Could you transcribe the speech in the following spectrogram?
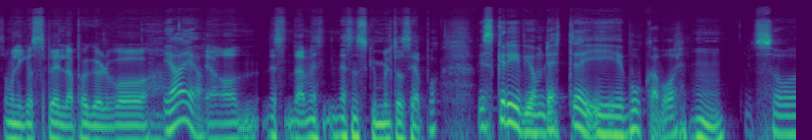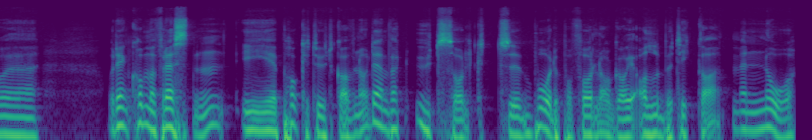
Som ligger og spreller på gulvet. og Ja, ja. ja, nesten, Det er nesten skummelt å se på. Vi skriver jo om dette i boka vår. Mm. Så, eh, Og den kommer forresten i pocketutgaven, og den har vært utsolgt eh, både på forlaget og i alle butikker. Men nå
